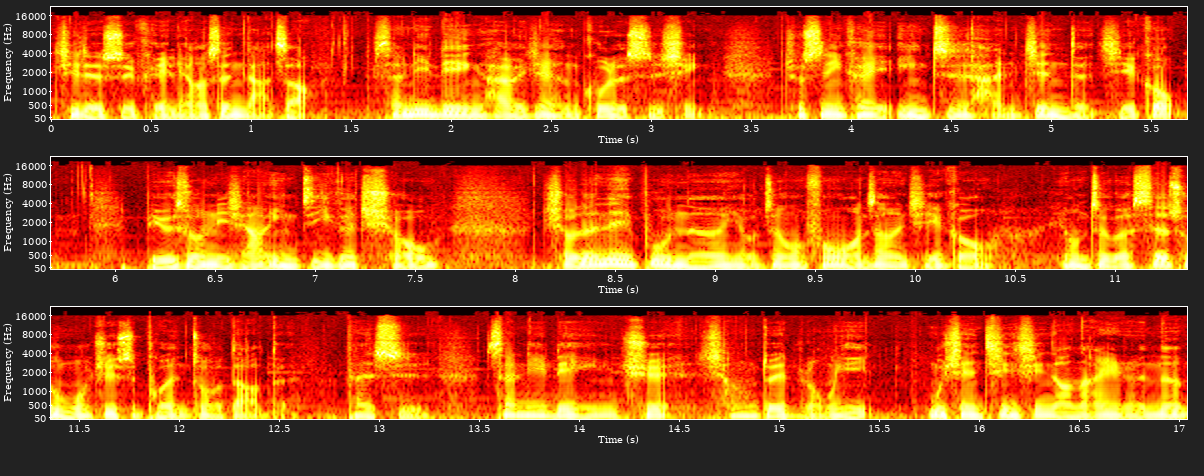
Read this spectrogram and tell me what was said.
接着是可以量身打造 3D 猎印，还有一件很酷的事情，就是你可以印制罕见的结构。比如说，你想要印制一个球，球的内部呢有这种蜂网状的结构，用这个射出模具是不可能做到的，但是 3D 猎印却相对容易。目前进行到哪里了呢？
